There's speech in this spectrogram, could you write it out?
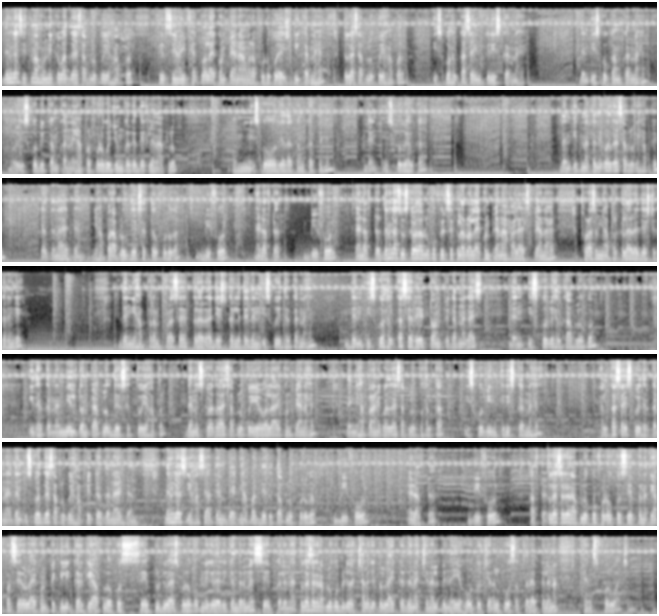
देन गैस इतना होने के बाद गैस आप लोग को यहाँ पर फिर से यहाँ इफ़ेक्ट वाला आइकॉन पे आना हमारा फ़ोटो को एच करना है। तो गैस आप लोग को यहाँ पर इसको हल्का सा इंक्रीज करना है। देन इसको कम करना है और इसको भी कम करना है। यहाँ पर फ़ोटो को जूम करके देख लेना आप लोग। हम इसको और ज़्यादा कम करते हैं। देन इसको भी हल्का देन इतना करने के बाद गैस आप लोग यहाँ पे कर देना है डन यहाँ पर आप लोग देख सकते हो फ़ोटो का before and after before and after then guys उसके बाद आप लोग को फिर से कलर वाला आइकन पे आना है हाईलाइट्स पे आना है. थोड़ा सा हम यहाँ पर कलर एडजस्ट करेंगे. देन यहाँ पर हम थोड़ा सा कलर एडजस्ट कर लेते हैं. देन इसको इधर करना है. देन इसको हल्का सा रेड टोन पे करना गाइस देन इसको भी हल्का आप लोग को इधर करना है. नील टोन पे आप लोग देख सकते हो यहाँ पर. देन उसके बाद गाइस आप लोग को ये वाला आइकन पे आना है. देन यहाँ पर आने के बाद गाइस आप लोग को हल्का इसको भी इंक्रीज करना है. हल्का सा इसको इधर करना है। देन उसके बाद गैस आप लोग को यहाँ पे कर देना है डन देन गैस यहाँ से आते हैं बैक यहाँ पर देख सकते हो आप लोग फ़ोटो का before and after before after तो गैस अगर आप लोग को फ़ोटो को सेव करना है तो यहाँ पर सेव वाला आइकन पे क्लिक करके आप लोग को सेव टू डिवाइस फ़ोटो को अपने गैलरी के अंदर में सेव कर लेना है। तो गैस अगर आप लोग को वीडियो अच्छा लगे तो लाइक कर देना। चैनल पे नए हो तो चैनल को सब्सक्राइब कर लेना। Thanks for watching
